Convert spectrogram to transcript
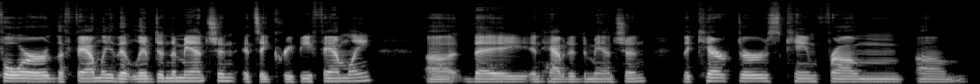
for the family that lived in the mansion. It's a creepy family. Uh, they inhabited the mansion. The characters came from um,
